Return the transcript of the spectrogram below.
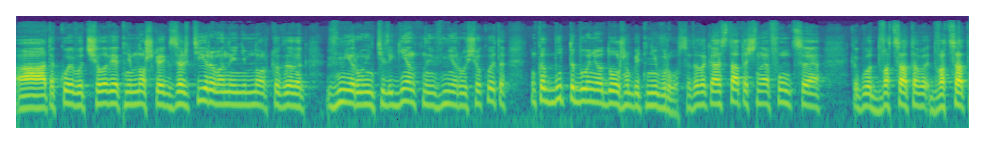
А такой вот человек немножко экзальтированный, немножко так, в меру интеллигентный, в меру еще какой-то, ну как будто бы у него должен быть невроз. Это такая остаточная функция как вот 20, 20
